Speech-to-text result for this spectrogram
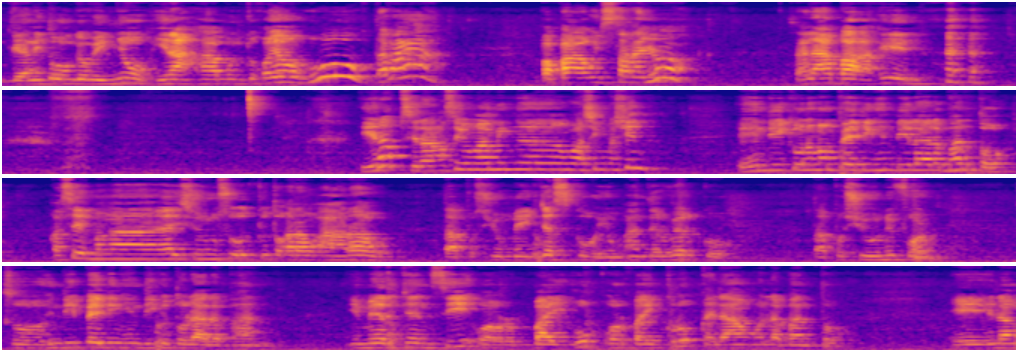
ganito ang gawin nyo. Hinahamon ko kayo. Woo! Tara! Papawis tayo. Sa labahin. Hirap, sira kasi yung aming ah, washing machine. Eh hindi ko naman pwedeng hindi lalabhan to kasi mga sinusuot ko to araw-araw. Tapos yung medyas ko, yung underwear ko, tapos uniform. So hindi pwedeng hindi ko to lalabhan. emergency or by hook or by crook, kailangan ko laban to. Eh, ilang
